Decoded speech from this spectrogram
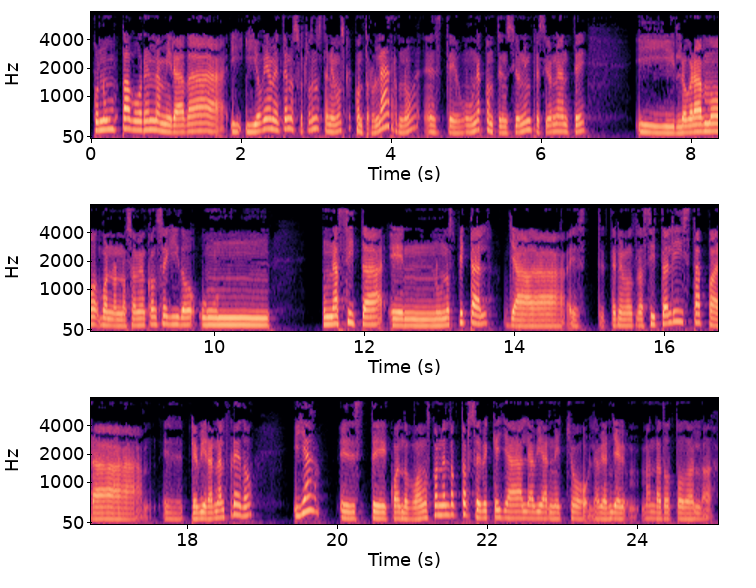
con un pavor en la mirada, y, y obviamente nosotros nos tenemos que controlar, ¿no? Este, una contención impresionante, y logramos, bueno, nos habían conseguido un una cita en un hospital, ya este, tenemos la cita lista para eh, que vieran a Alfredo y ya, este, cuando vamos con el doctor se ve que ya le habían hecho, le habían mandado toda la,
